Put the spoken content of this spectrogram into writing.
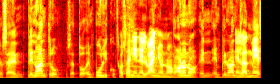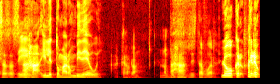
O sea, en pleno antro, o sea, todo en público. O sea, Y- ni en el baño, no. No, no, no, en, en pleno antro. en las mesas, así. Ajá, y le tomaron video, güey. Ah, cabrón. No, pues Ajá. eso sí está fuerte. Luego, creo, creo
